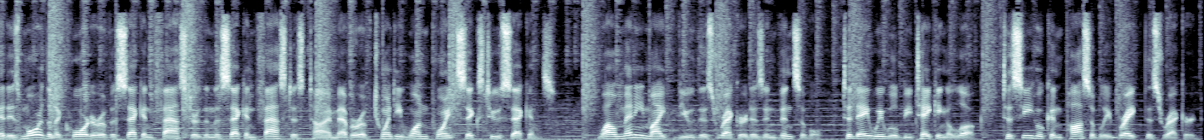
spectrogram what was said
It is more than a quarter of a second faster than the second fastest time ever of 21.62 seconds. While many might view this record as invincible, today we will be taking a look to see who can possibly break this record.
